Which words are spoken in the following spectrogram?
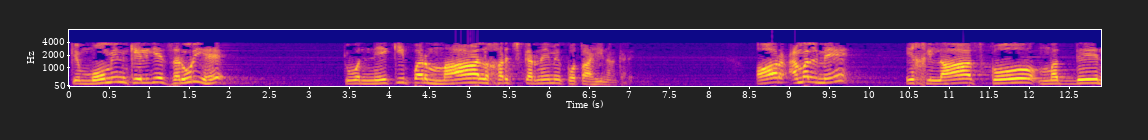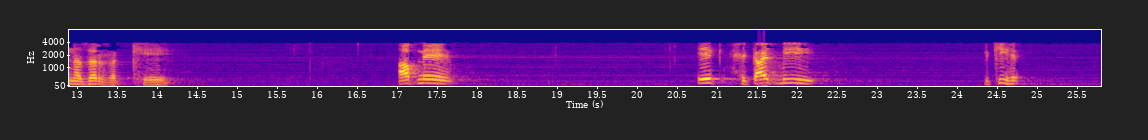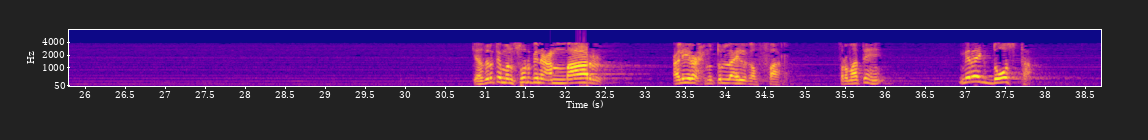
کہ مومن کے لیے ضروری ہے کہ وہ نیکی پر مال خرچ کرنے میں کوتا ہی نہ کرے۔ اور عمل میں اخلاص کو مد نظر رکھے۔ آپ نے ایک حکایت بھی لکھی ہے۔ کہ حضرت منصور بن عمار علی رحمت اللہ الغفار فرماتے ہیں، میرا ایک دوست تھا۔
